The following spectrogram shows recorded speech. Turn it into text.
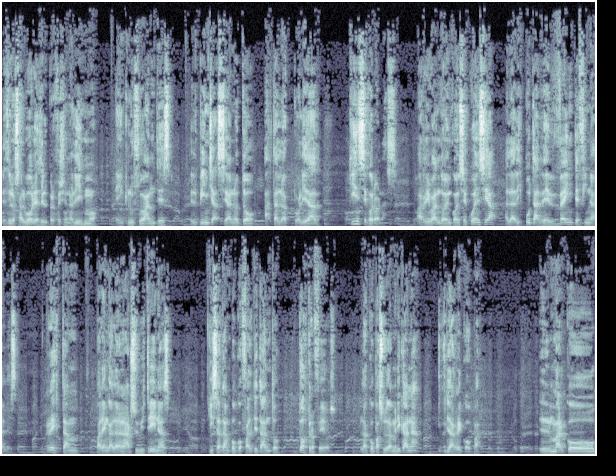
Desde los albores del profesionalismo e incluso antes, el pincha se anotó hasta la actualidad 15 coronas, arribando en consecuencia a la disputa de 20 finales. Restan, para engalanar sus vitrinas, quizá tampoco falte tanto, dos trofeos, la Copa Sudamericana y la Recopa. El marco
